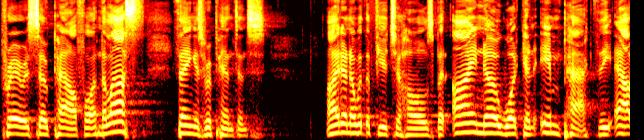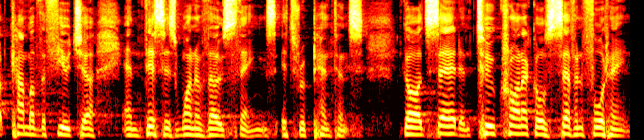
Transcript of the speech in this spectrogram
Prayer is so powerful. And the last thing is repentance. I don't know what the future holds, but I know what can impact the outcome of the future, and this is one of those things. It's repentance. God said in 2 Chronicles 7:14.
